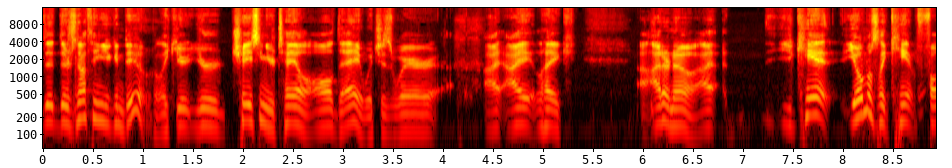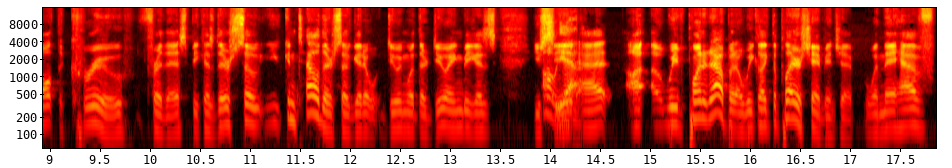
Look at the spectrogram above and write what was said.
th- there's nothing you can do. Like you're you're chasing your tail all day, which is where I, I like. I don't know. I you can't you almost like can't fault the crew for this because they're so you can tell they're so good at doing what they're doing because you Oh, see yeah. it at uh, uh, we've pointed out but a week like the players championship when they have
